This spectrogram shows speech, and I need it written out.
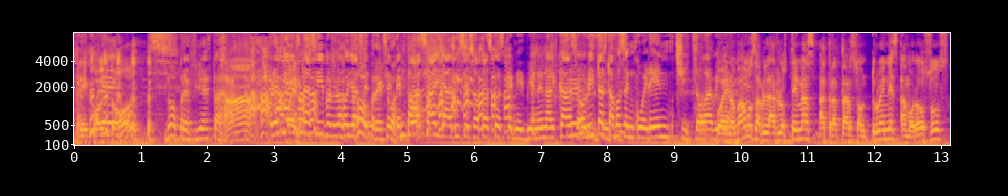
pre coito. No, prefiesta. ah, Prefiesta, sí, pero luego ya No, se, te pasa y ya dices otras cosas que ni vienen al caso. Sí, Ahorita sí, estamos sí. en Cuerenchi todavía. Bueno, vamos a hablar. Los temas a tratar son truenes amorosos,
